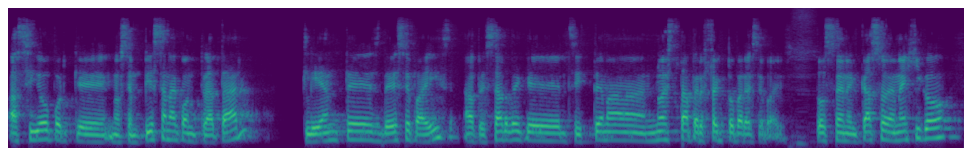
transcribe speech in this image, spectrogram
ha sido porque nos empiezan a contratar clientes de ese país, a pesar de que el sistema no está perfecto para ese país. Entonces, en el caso de México,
